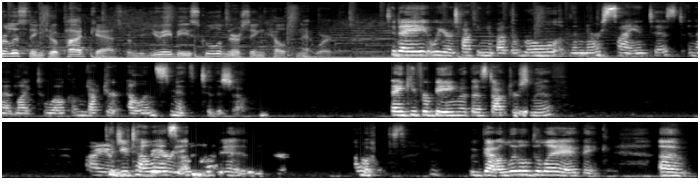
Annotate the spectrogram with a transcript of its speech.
are listening to a podcast from the UAB School of Nursing Health Network. Today, we are talking about the role of the nurse scientist, and I'd like to welcome Dr. Ellen Smith to the show. Thank you for being with us, Dr. Smith. Could you tell us a little bit? Oh, we've got a little delay, I think. Um,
